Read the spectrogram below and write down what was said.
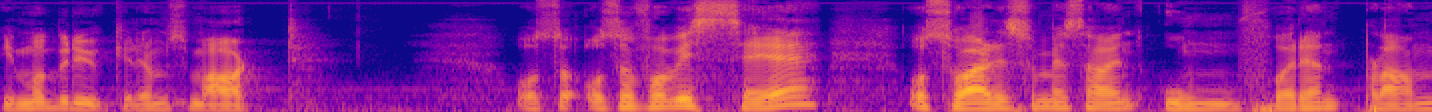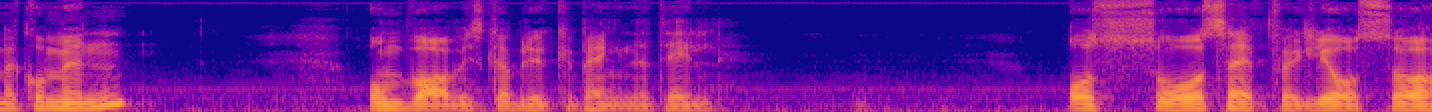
Vi må bruke dem smart. Og så, og så, får vi se. Og så er det som jeg sa, en omforent plan med kommunen om hva vi skal bruke pengene til. Og så selvfølgelig også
